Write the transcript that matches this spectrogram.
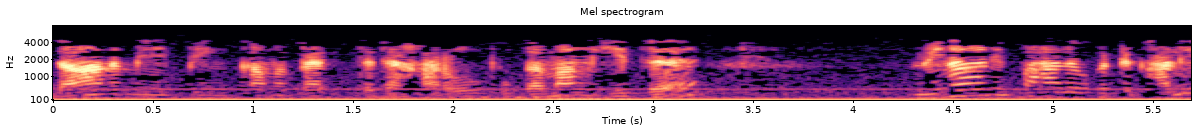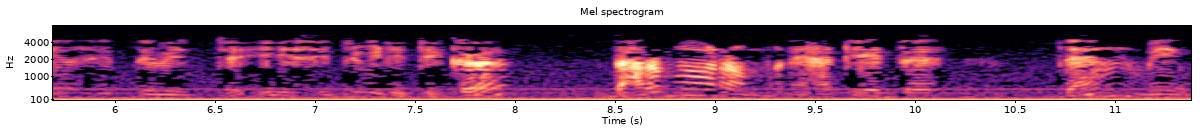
දානමේ පින්කම පැත්තට හරවපු ගමන් හිත විනාඩි 15කට කලින් සිද්ධ වෙච්ච ඒ සිතුවිලි ටික ධර්මාරම්මන හැටියට දැන් මේ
